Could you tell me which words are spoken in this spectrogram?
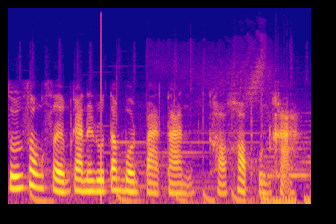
ศูนย์ส่งเสริมการเรียนรู้ตำบลป่าตัน ขอขอบคุณค่ะ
